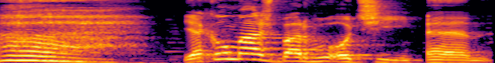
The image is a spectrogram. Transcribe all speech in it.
Jakou máš barvu očí? Ehm,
